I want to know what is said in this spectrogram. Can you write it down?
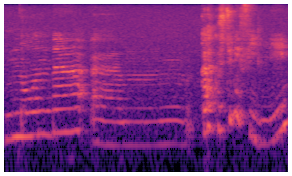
non... Um, la questione figli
